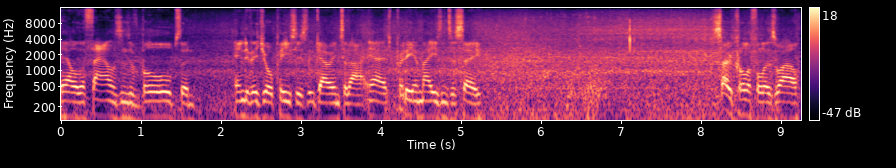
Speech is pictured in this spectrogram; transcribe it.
Yeah, all the thousands of bulbs and individual pieces that go into that. Yeah, it's pretty amazing to see. So colourful as well.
